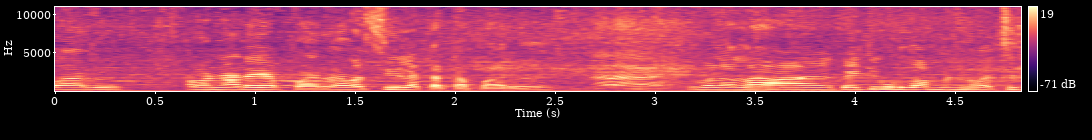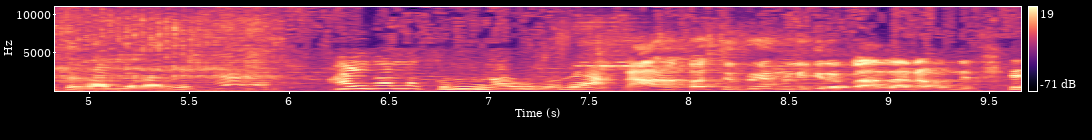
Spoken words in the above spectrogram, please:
பாரு அவன் நடையப்பாரு அவன் சீலை கட்டப்பாரு. இவளெல்லாம் கட்டி கொடுக்காமன்னு வச்சு தர்றாங்க பாரு. கை காலில் கிடு நான் சொல்கிறேன் நானும் ஃபர்ஸ்ட் ஃப்ரேம் நிக்கிறப்ப அதான் நடந்துச்சு.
